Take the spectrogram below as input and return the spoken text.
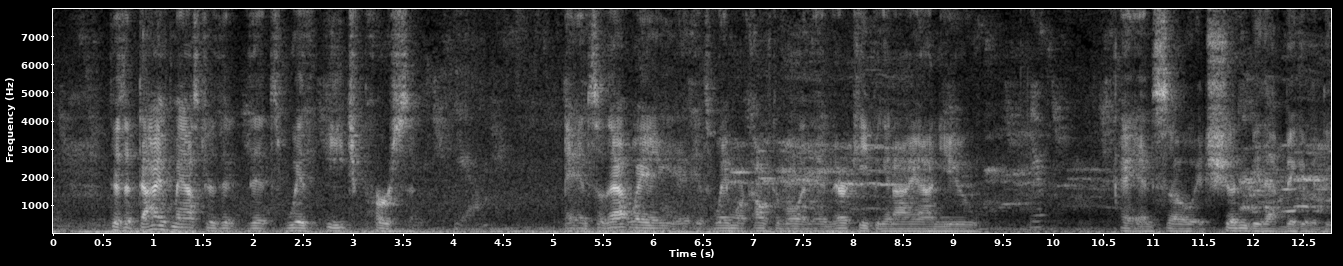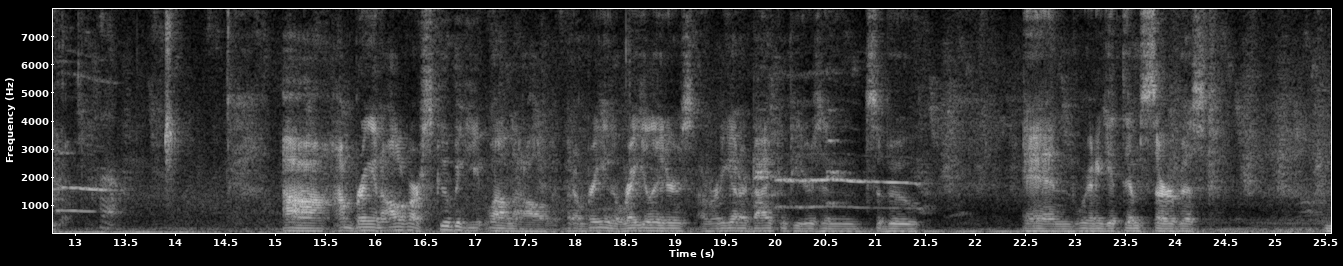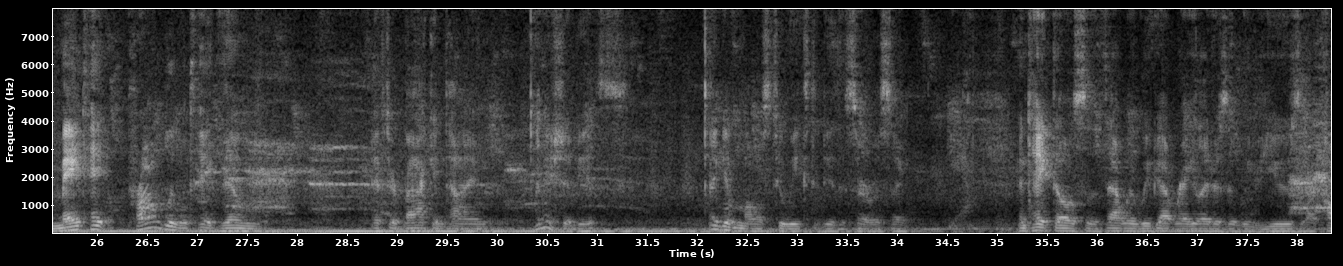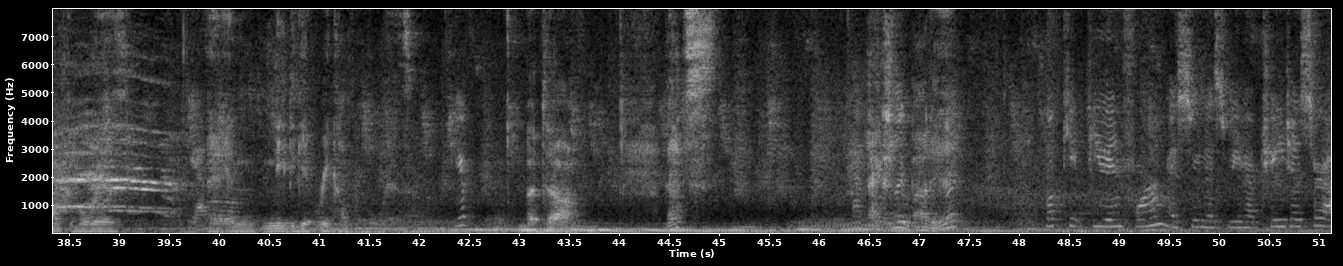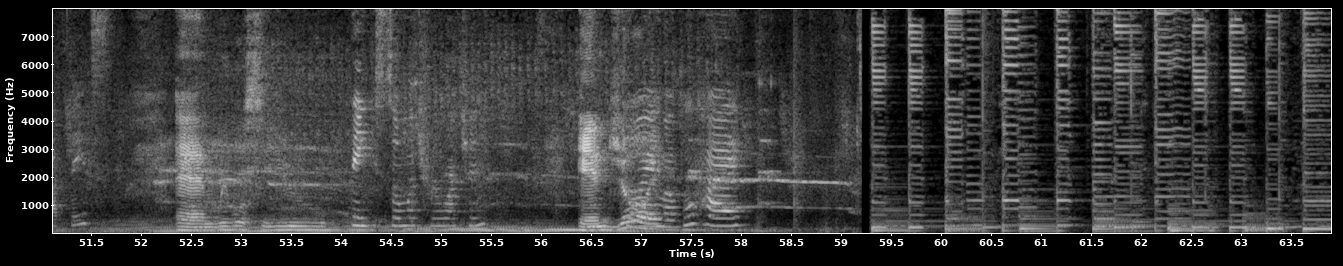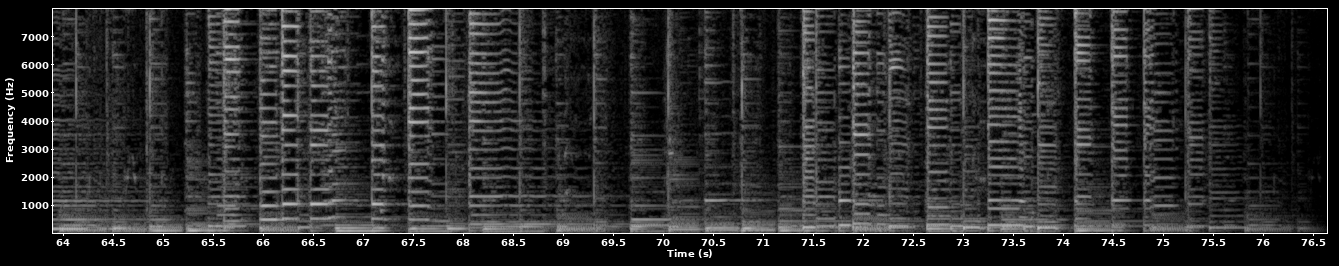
there's a dive master that, that's with each person. Yeah. And so that way it's way more comfortable and, and they're keeping an eye on you. And so it shouldn't be that big of a deal. Correct. Uh, I'm bringing all of our scuba gear, well, not all of it, but I'm bringing the regulators. I've already got our dive computers in Cebu, and we're gonna get them serviced. May take, probably will take them if they're back in time, and they should be. It's, I give them almost two weeks to do the servicing, Yeah. and take those so that that way we've got regulators that we've used that are comfortable with Yeah. and need to get re-comfortable with. Yep. But uh, that's actually about it. We'll keep you informed as soon as we have changes or updates. And we will see you. Thank you so much for watching. Enjoy. Mabuhay!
